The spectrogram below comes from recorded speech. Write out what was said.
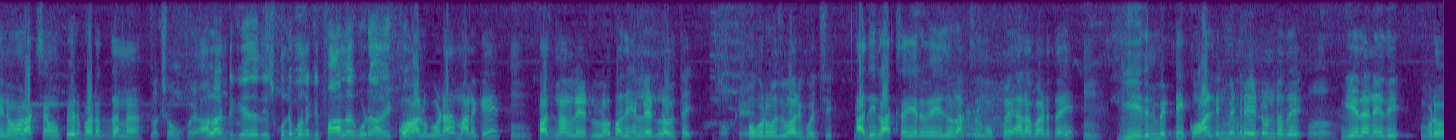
మినిమం లక్ష ముప్పై వేలు పడుతుంది అన్న. లక్ష ముప్పై. అలాంటి గేదె తీసుకుంటే మనకి పాల కూడా పాలు కూడా మనకి పద్నాలుగు లీటర్లు పదిహేను లీటర్లు అవుతాయి. ఒక రోజు వారికి వచ్చి. అది లక్ష ఇరవై ఐదు లక్ష ముప్పై అలా పడతాయి. గేదెని పెట్టి క్వాలిటీని పెట్టి రేట్ ఉంటుంది. గేదె అనేది ఇప్పుడు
